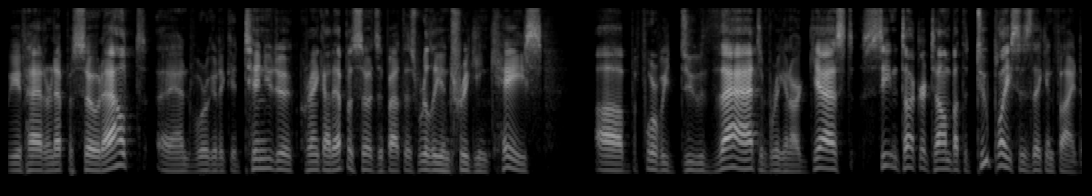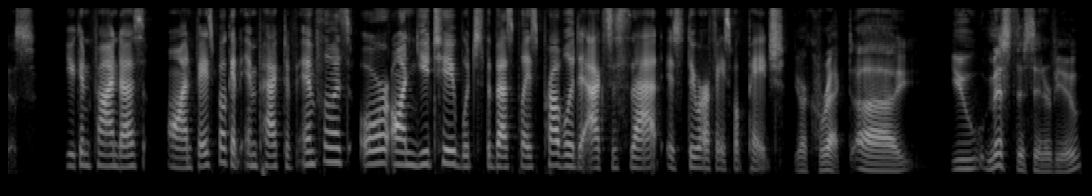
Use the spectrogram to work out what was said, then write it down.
We have had an episode out, and we're going to continue to crank out episodes about this really intriguing case. Uh, before we do that and bring in our guest, Seton Tucker, tell them about the two places they can find us. You can find us on Facebook at Impact of Influence or on YouTube, which the best place probably to access that is through our Facebook page. You're correct. Uh, you missed this interview.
